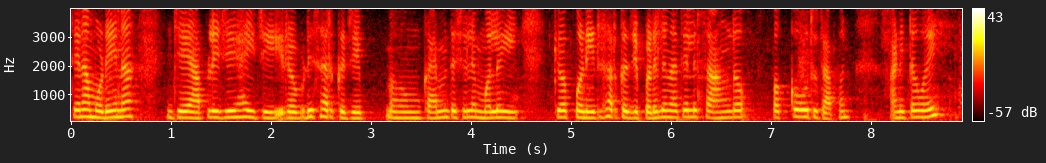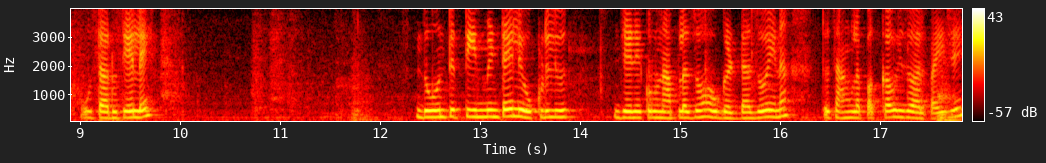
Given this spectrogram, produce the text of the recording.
त्यामुळे ना जे आपले जे आहे जी रबडीसारखं जे काय म्हणतात त्याला मलई किंवा पनीरसारखं जे पडेल ना त्याला चांगलं पक्क होत होतं आपण. आणि तेव्हा उतारू तेले दोन ते तीन मिनटं येईल उकडू दूध जेणेकरून आपला जो हा गड्डा जो आहे ना तो चांगला पक्का विजवायला पाहिजे.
